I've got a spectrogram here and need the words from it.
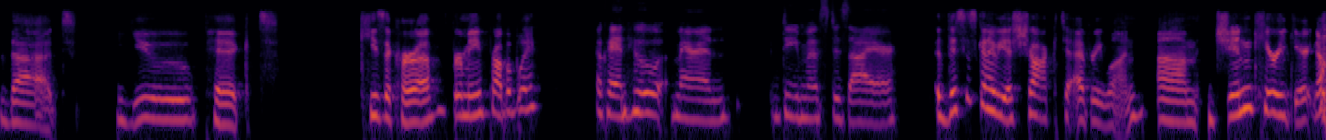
that you picked Kizakura for me, probably. okay and who Marin, do you most desire This is going to be a shock to everyone. Um, Jin Kirigiri. No,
